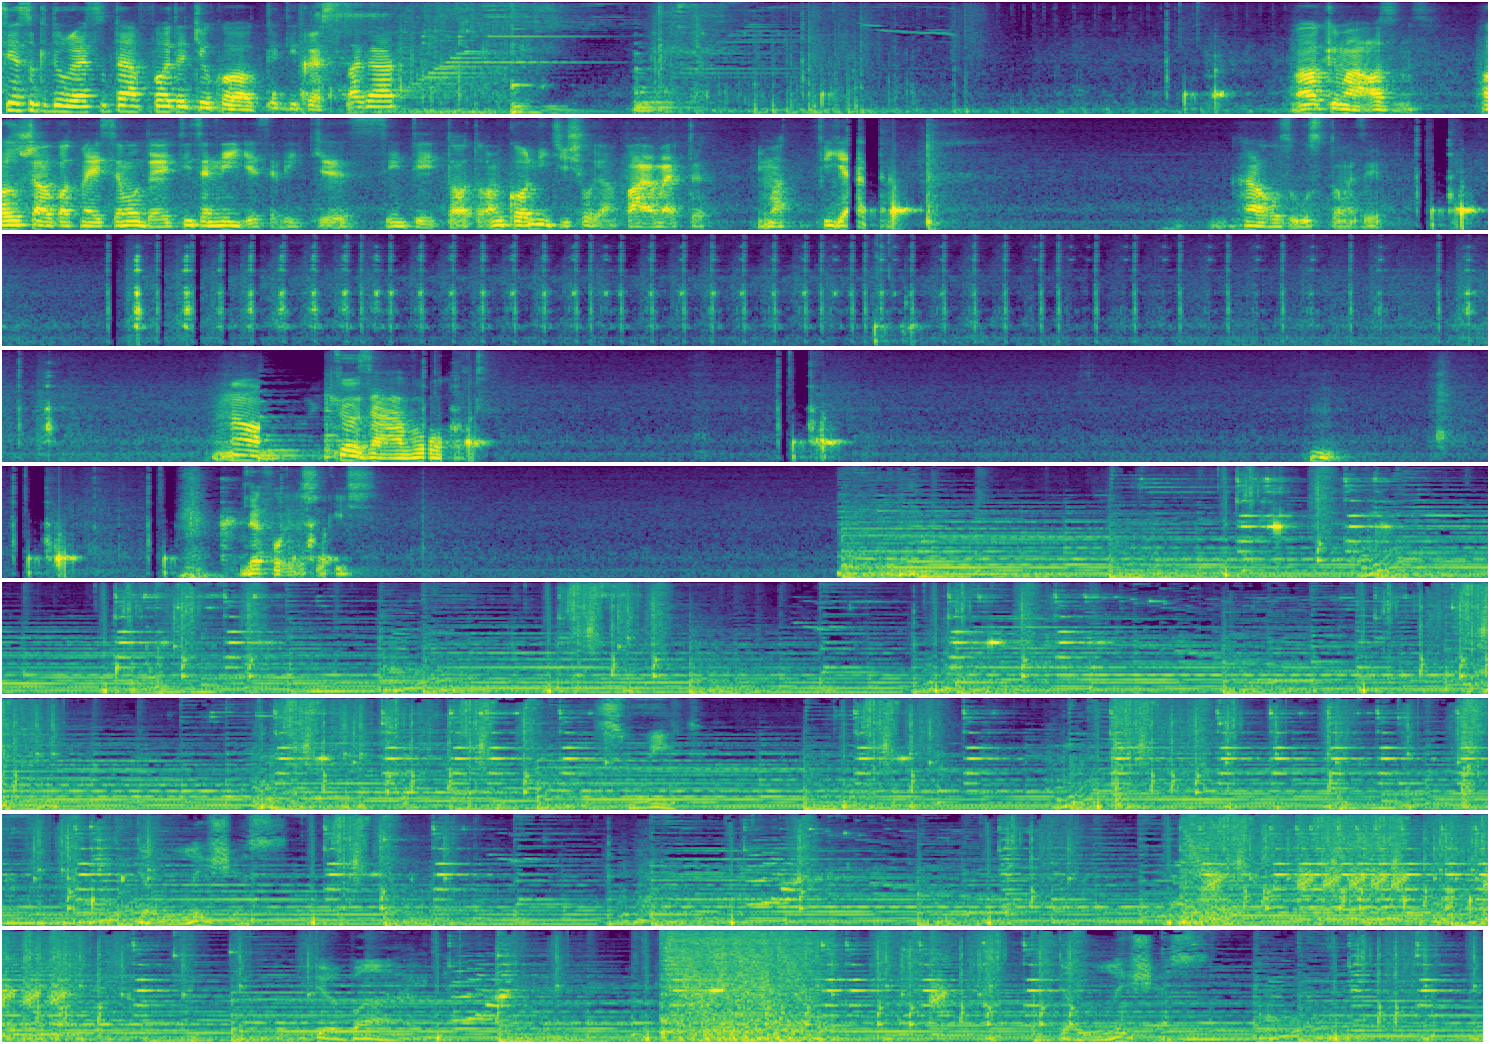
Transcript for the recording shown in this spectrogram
Sziasztok, itt lesz után folytatjuk a Candy Crush szagát. Aki már az hazugságokat megy mond, egy 14 ezerik szintét tart, amikor nincs is olyan pályavető. Én már figyeltem. Hához úsztam ezért. Na, közel volt. Hm. De folytassuk is.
